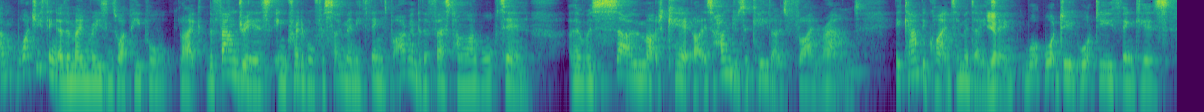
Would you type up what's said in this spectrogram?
Um, what do you think are the main reasons why people like the Foundry is incredible for so many things? But I remember the first time I walked in, there was so much kit, like there's hundreds of kilos flying around. It can be quite intimidating. What what do what do you think is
